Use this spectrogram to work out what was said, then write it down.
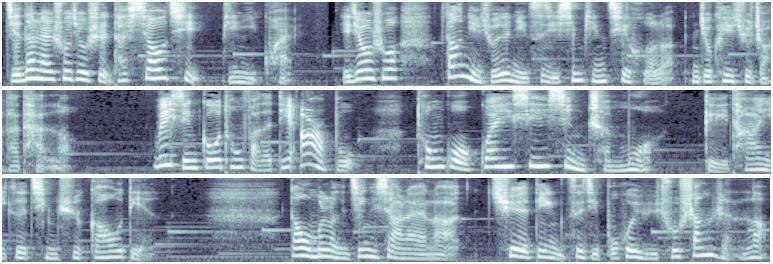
简单来说，就是他消气比你快。也就是说，当你觉得你自己心平气和了，你就可以去找他谈了。微型沟通法的第二步，通过关心性沉默，给他一个情绪高点。当我们冷静下来了。确定自己不会语出伤人了，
